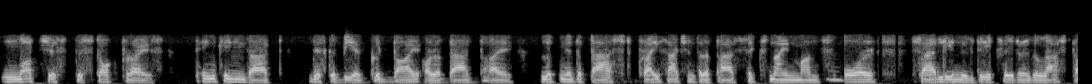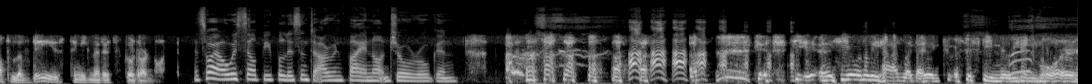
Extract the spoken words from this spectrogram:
not just the stock price, thinking that this could be a good buy or a bad buy looking at the past price action for the past six, nine months, mm-hmm. or sadly in this day trader, the last couple of days, thinking that it's good or not. That's why I always tell people listen to Arun Pai and not Joe Rogan. he, he, only had like I think 50 million more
